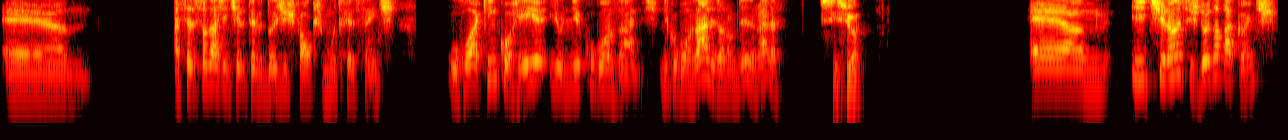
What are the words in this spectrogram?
é, a seleção da Argentina teve dois desfalques muito recentes. O Joaquim Correia e o Nico Gonzalez. Nico Gonzalez é o nome dele, não era? Sim, senhor. É, e tirando esses dois atacantes,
